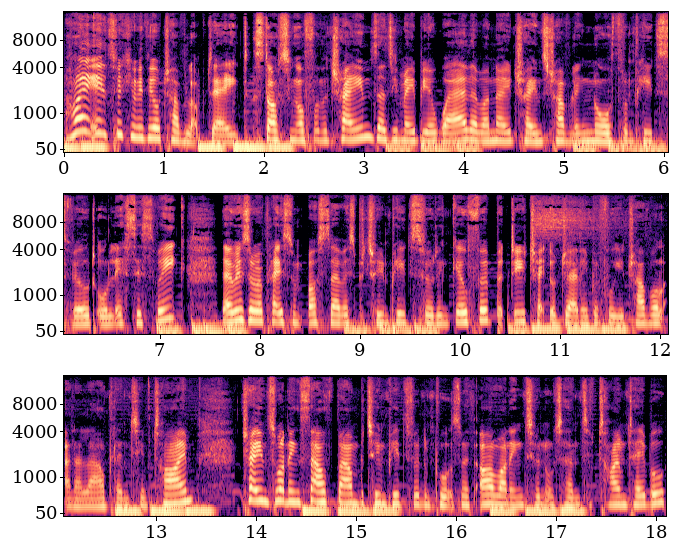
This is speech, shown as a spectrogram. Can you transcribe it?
Hi, it's Vicky with your travel update. Starting off on the trains, as you may be aware, there are no trains travelling north from Petersfield or Liss this week. There is a replacement bus service between Petersfield and Guildford, but do check your journey before you travel and allow plenty of time. Trains running southbound between Petersfield and Portsmouth are running to an alternative timetable,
